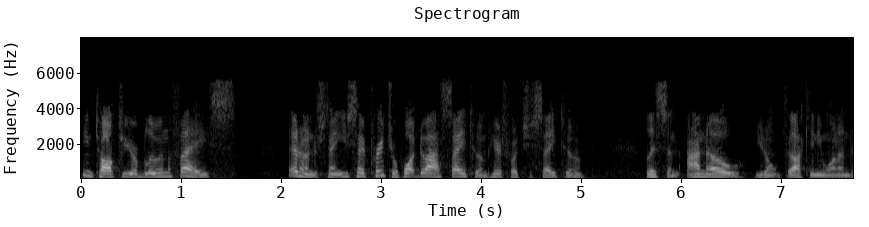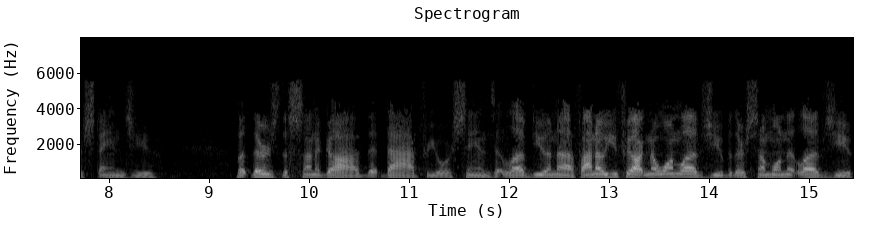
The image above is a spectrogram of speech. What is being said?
You can talk to your blue in the face. They don't understand. You say, Preacher, what do I say to him? Here's what you say to him. Listen, I know you don't feel like anyone understands you. But there's the Son of God that died for your sins, that loved you enough. I know you feel like no one loves you, but there's someone that loves you.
